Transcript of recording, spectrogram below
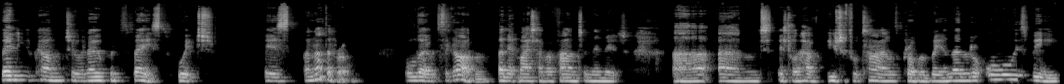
then you come to an open space which is another room, although it's a garden and it might have a fountain in it, uh, and it'll have beautiful tiles probably, and then it'll always be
